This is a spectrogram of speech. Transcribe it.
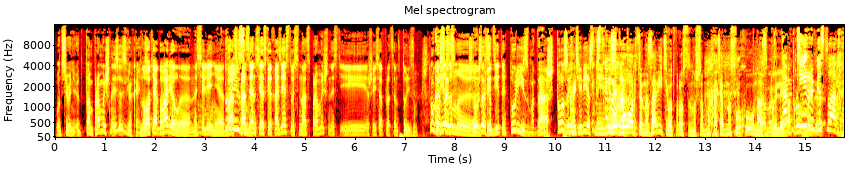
Вот сегодня. Там промышленность есть какая-нибудь? Ну вот я говорил, э, население Туризм. 20% сельское хозяйство, 18% промышленность и 60% туризм. Что туризм, касается, э, что касается кредиты. туризма, да? Да. Что за Как- интересные места? Курорты назовите, вот просто, ну, чтобы мы хотя бы на слуху у нас были. Там тиры бесплатные.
